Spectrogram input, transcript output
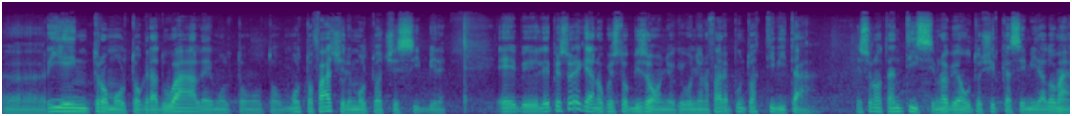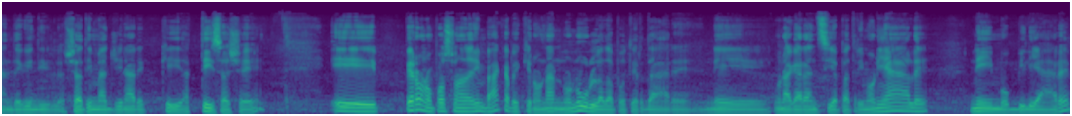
eh, rientro molto graduale, molto, molto, molto facile molto accessibile. E, le persone che hanno questo bisogno, che vogliono fare appunto attività, e sono tantissime, noi abbiamo avuto circa 6.000 domande, quindi lasciate immaginare che attesa c'è, però non possono andare in banca perché non hanno nulla da poter dare, né una garanzia patrimoniale né immobiliare,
